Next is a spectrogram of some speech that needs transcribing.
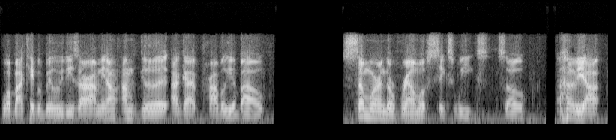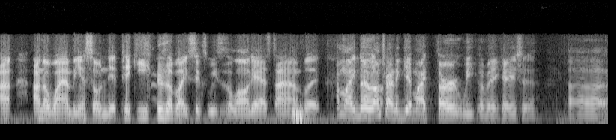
what my capabilities are. I mean, I'm, I'm good. I got probably about somewhere in the realm of six weeks. So. I mean, I, I I don't know why I'm being so nitpicky because I'm like six weeks is a long ass time, but I'm like, dude, I'm trying to get my third week of vacation. Uh,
